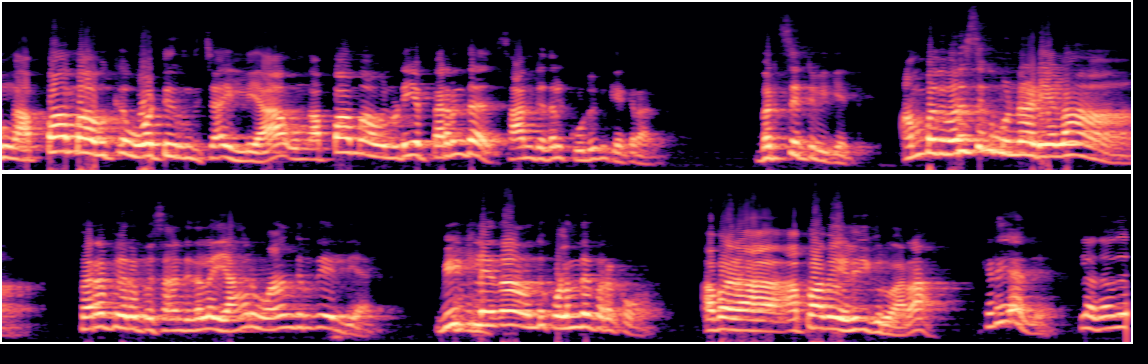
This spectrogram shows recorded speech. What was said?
உங்கள் அப்பா அம்மாவுக்கு ஓட்டு இருந்துச்சா இல்லையா? உங்கள் அப்பா அம்மாவினுடைய பிறந்த சான்றிதழ் கொடுன்னு கேட்குறாங்க பர்த் சர்டிஃபிகேட் ஐம்பது வருஷத்துக்கு முன்னாடியெல்லாம் பிறப்பு இறப்பு சான்றிதழை யாரும் வாங்குறதே இல்லையா? வீட்டிலே தான் வந்து குழந்தை பிறக்கும். அப்ப அப்பாவே எழுதிக்கிடுவாரா கிடையாது. இல்லை அதாவது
